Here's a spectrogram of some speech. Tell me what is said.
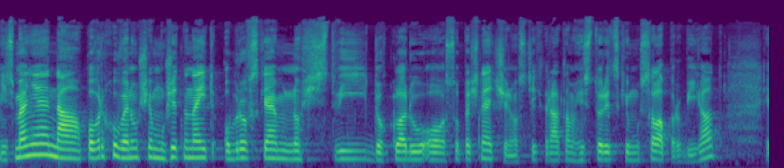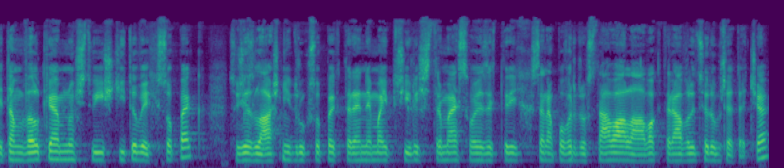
Nicméně na povrchu Venuše můžete najít obrovské množství dokladů o sopečné činnosti, která tam historicky musela probíhat. Je tam velké množství štítových sopek, což je zvláštní druh sopek, které nemají příliš strmé svoje, ze kterých se na povrch dostává láva, která velice dobře teče.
